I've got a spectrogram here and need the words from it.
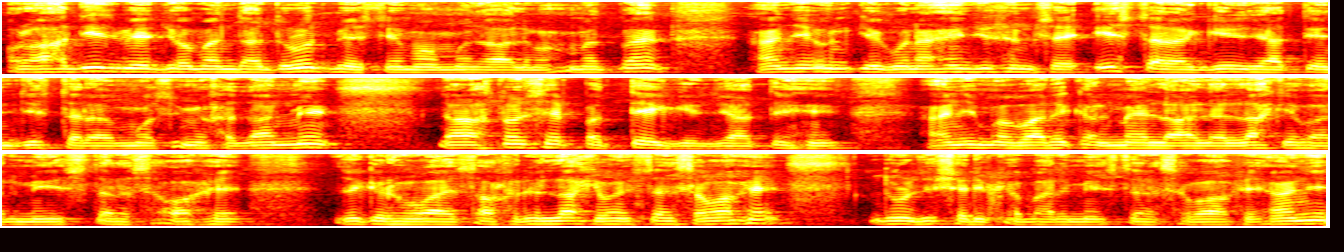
اور حدیث بھی جو بندہ درود بیچتے ہیں محمد عال محمد پر ہاں جی ان کے گناہیں جسم سے اس طرح گر جاتے ہیں جس طرح موسم خزان میں درختوں سے پتے گر جاتے ہیں۔ ہاں جی مبارک المہ لال اللہ کے بارے میں اس طرح ثواف ہے، ذکر ہوا ہے سخر اللہ کے بارے میں اس طرح ثواف ہے درد شریف کے بارے میں اس طرح ثواف ہے۔ ہاں جی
